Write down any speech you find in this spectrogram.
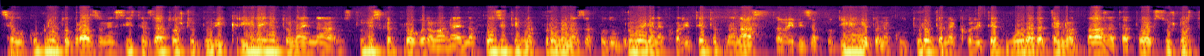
целокупниот образовен систем, затоа што дури креирањето на една студиска програма, на една позитивна промена за подобрување на квалитетот на настава или за подигањето на културата на квалитет мора да тргне од базата. Тоа е всушност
